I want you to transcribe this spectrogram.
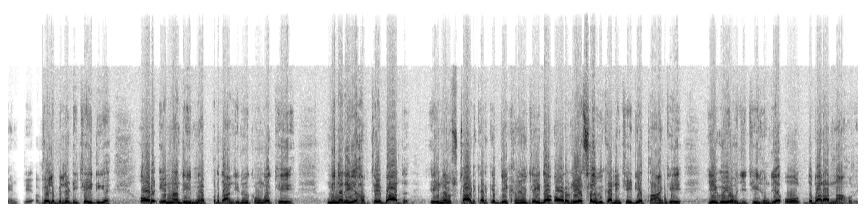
ਘੰਟੇ ਅਵੇਲੇਬਿਲਿਟੀ ਚਾਹੀਦੀ ਹੈ ਔਰ ਇਹਨਾਂ ਦੀ ਮੈਂ ਪ੍ਰਧਾਨ ਜੀ ਨੂੰ ਵੀ ਕਹੂੰਗਾ ਕਿ ਇਹਨਾਂ ਦੀ ਹਫ਼ਤੇ ਬਾਅਦ ਇਹਨਾਂ ਨੂੰ ਸਟਾਰਟ ਕਰਕੇ ਦੇਖਣਾ ਵੀ ਚਾਹੀਦਾ ਔਰ ਰਿਹਰਸਲ ਵੀ ਕਰਨੀ ਚਾਹੀਦੀ ਹੈ ਤਾਂ ਕਿ ਜੇ ਕੋਈ ਇਹੋ ਜਿਹੀ ਚੀਜ਼ ਹੁੰਦੀ ਹੈ ਉਹ ਦੁਬਾਰਾ ਨਾ ਹੋਵੇ।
